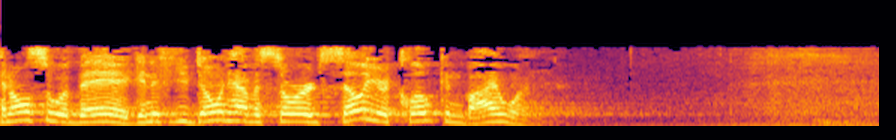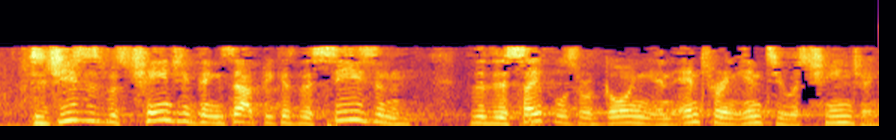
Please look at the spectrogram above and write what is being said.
and also a bag. And if you don't have a sword, sell your cloak and buy one. Jesus was changing things up because the season the disciples were going and entering into was changing.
